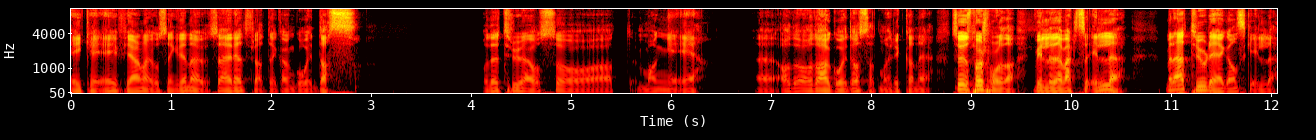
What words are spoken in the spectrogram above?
aka fjerner Jostein Grinaud, så er jeg redd for at det kan gå i dass. Og det tror jeg også at mange er. Eh, og, da, og da går det også at man rykker ned. Så er jo spørsmålet da, ville det vært så ille? Men jeg tror det er ganske ille.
